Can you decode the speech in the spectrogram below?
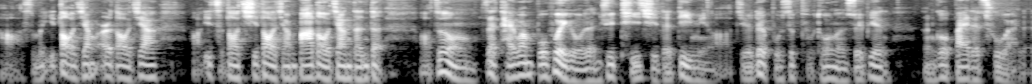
啊，什么一道江、二道江啊，一直到七道江、八道江等等啊，这种在台湾不会有人去提起的地名啊，绝对不是普通人随便能够掰得出来的，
